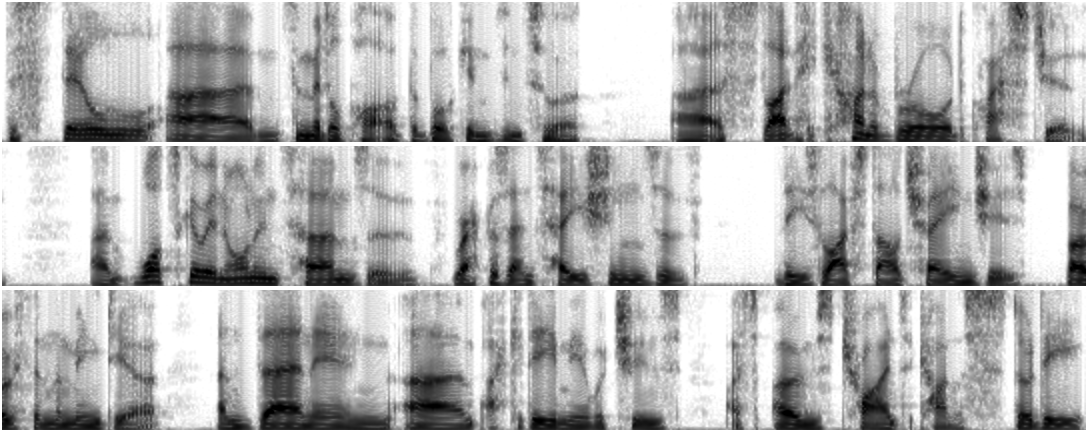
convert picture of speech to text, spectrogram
distill um, the middle part of the book in, into a, uh, a, slightly kind of broad question. Um, what's going on in terms of representations of these lifestyle changes, both in the media and then in um, academia, which is, I suppose, trying to kind of study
